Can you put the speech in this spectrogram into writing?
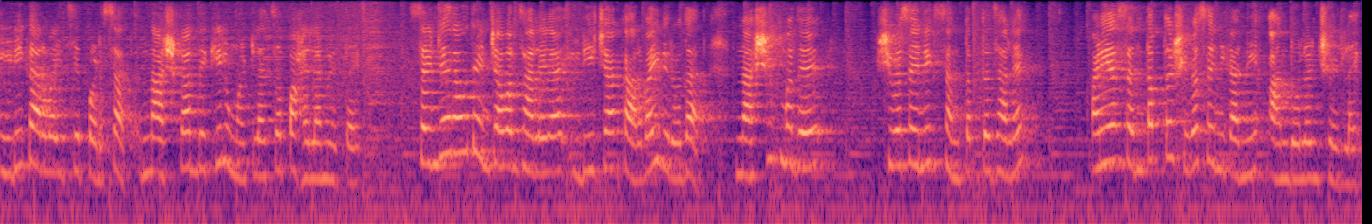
ईडी कारवाईचे पडसाद नाशकात देखील उमटल्याचं पाहायला मिळतंय. संजय राऊत यांच्यावर झालेल्या ईडीच्या कारवाई विरोधात नाशिकमध्ये शिवसैनिक संतप्त झाले आणि या संतप्त शिवसैनिकांनी आंदोलन छेडलंय.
